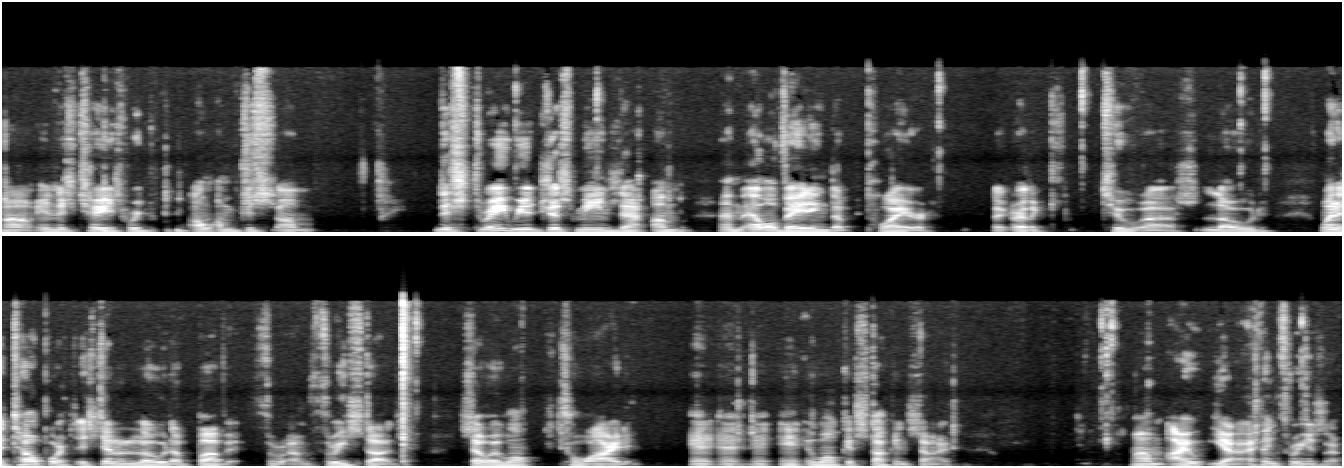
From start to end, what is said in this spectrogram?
Uh, in this case, we're I'm just um this three just means that um I'm elevating the player like or the to uh load when it teleports it's gonna load above it through um, three studs so it won't collide and, and, and it won't get stuck inside. Um, I yeah, I think three is the,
